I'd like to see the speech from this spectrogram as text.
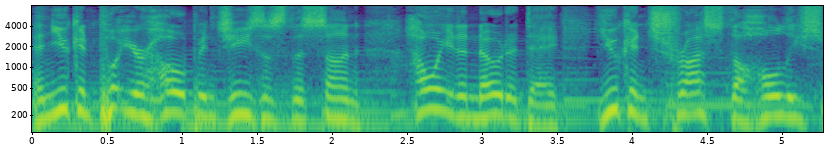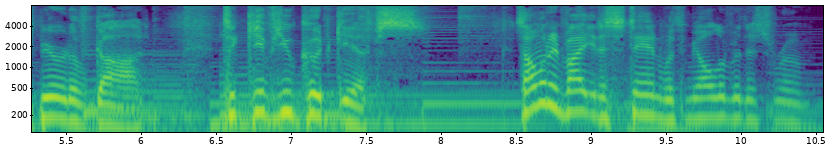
and you can put your hope in Jesus the Son, I want you to know today you can trust the Holy Spirit of God to give you good gifts. So I want to invite you to stand with me all over this room.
